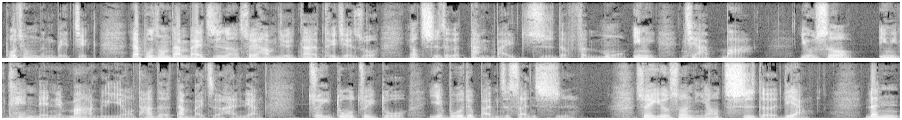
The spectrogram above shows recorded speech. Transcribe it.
补充蛋白质。要补充蛋白质呢，所以他们就大家推荐说要吃这个蛋白质的粉末，因为假巴有时候因为天然的马驴哦，它的蛋白质含量最多最多也不过就百分之三十，所以有时候你要吃的量，咱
